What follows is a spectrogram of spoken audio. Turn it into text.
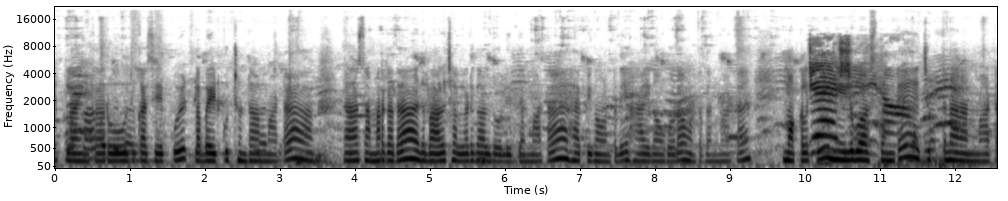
ఇట్లా ఇంకా రోజు కాసేపు ఇట్లా బయట కూర్చుంటాం అనమాట సమ్మర్ కదా అది బాగా చల్లటి గాలి తోలిద్ది అనమాట హ్యాపీగా ఉంటుంది హాయిగా కూడా ఉంటుంది అనమాట మొక్కలకి నీళ్ళు పోస్తుంటే చెప్తున్నాను అనమాట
